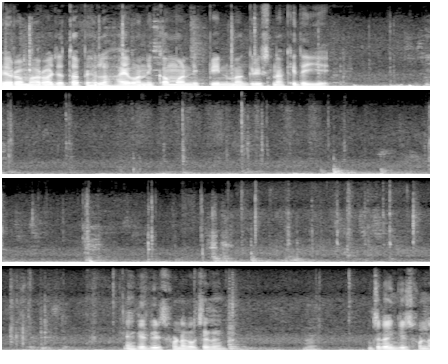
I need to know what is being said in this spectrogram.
ફેરો મારવા જતા પહેલાં હાઈવાની કમાનની પિનમાં ગ્રીસ નાખી દઈએ. કે ગ્રીસ ફોડ કહું છે કઈ? છે કઈ ગ્રીસ ફોડ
